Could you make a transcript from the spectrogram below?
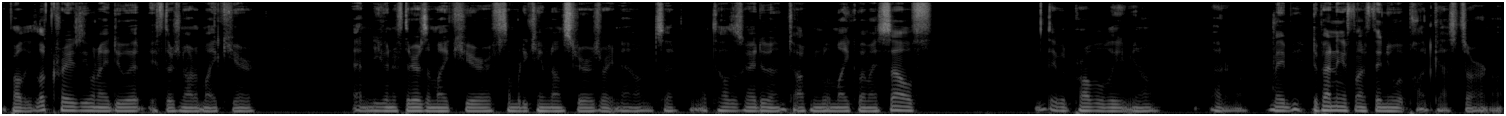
I probably look crazy when I do it if there's not a mic here. And even if there is a mic here, if somebody came downstairs right now and said, What the hell is this guy doing? I'm talking to a mic by myself, they would probably, you know, I don't know, maybe, depending if, if they knew what podcasts are or not.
